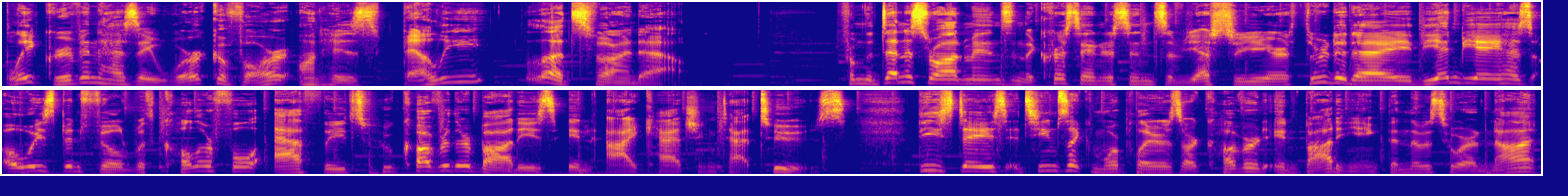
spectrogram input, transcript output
Blake Griffin has a work of art on his belly? Let's find out. From the Dennis Rodmans and the Chris Andersens of yesteryear through today, the NBA has always been filled with colorful athletes who cover their bodies in eye-catching tattoos. These days, it seems like more players are covered in body ink than those who are not,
